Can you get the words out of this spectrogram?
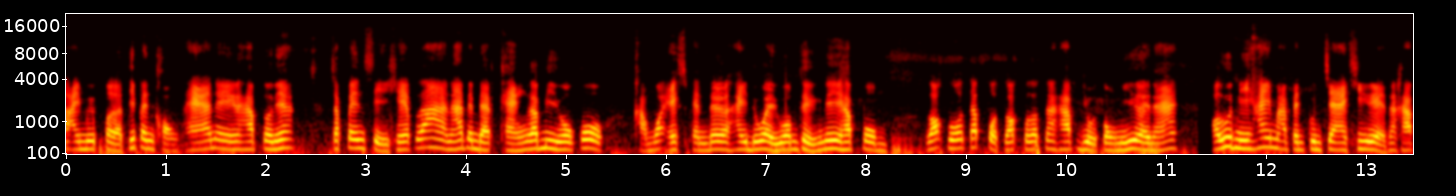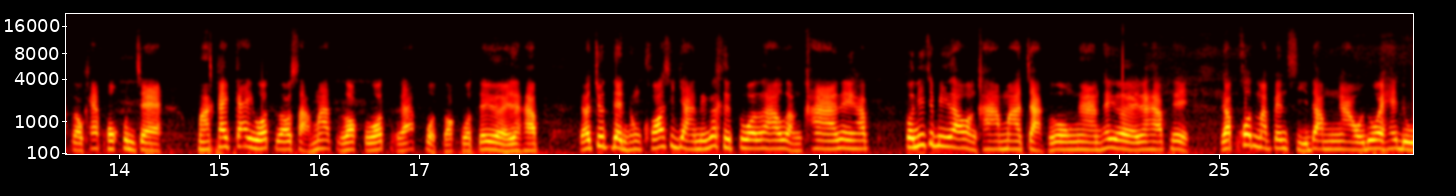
ลายมือเปิดที่เป็นของแท้นั่นเองนะครับ ตัวนี้ จะเป็นสีเคปล่านะ เป็นแบบแข็งและมีโลโก้คำว่า expander ให้ด้วยรวมถึงนี่ครับปุ่มล็อกรถและปลดล็อกรถนะครับ อยู่ตรงนี้เลยนะเพราะรุ่นนี้ให้มาเป็นกุญแจคีย์เลสนะครับ เราแค่พกกุญแจมาใกล้ๆรถ เราสามารถล็อกรถและปลดล็อกรถได้เลยนะครับ แล้วจุดเด่นของคอสอีกอย่างหนึ่งก็คือตัวราวหลังคาเนี่ยครับตัวนี้จะมีราวหลังคามาจากโรงงานให้เลยนะครับนี่แล้วพ่นมาเป็นสีดำเงาด้วยให้ดู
